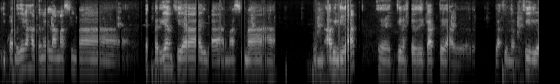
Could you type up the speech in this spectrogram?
y cuando llegas a tener la máxima experiencia y la máxima mm, habilidad, eh, tienes que dedicarte a la investigación de homicidio.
